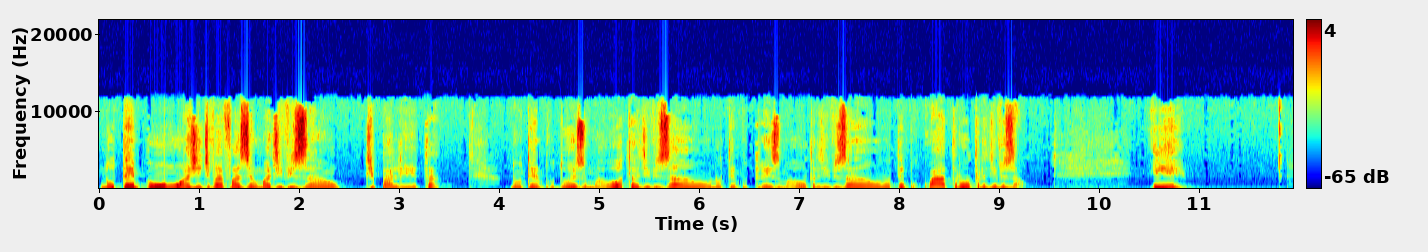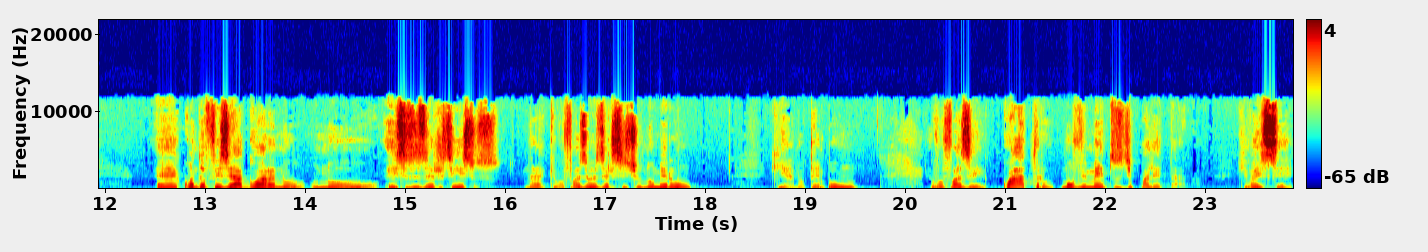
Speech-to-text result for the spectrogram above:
No tempo 1, um, a gente vai fazer uma divisão de palheta. No tempo 2, uma outra divisão. No tempo 3, uma outra divisão. No tempo 4, outra divisão. E é, quando eu fizer agora no, no, esses exercícios, né, que eu vou fazer o exercício número 1, um, que é no tempo 1, um, eu vou fazer quatro movimentos de palhetada, que vai ser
